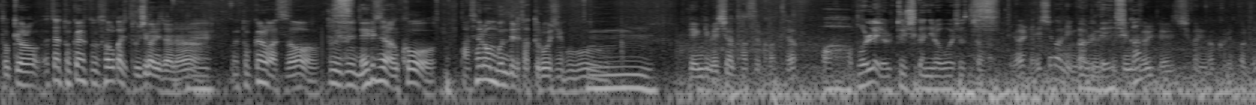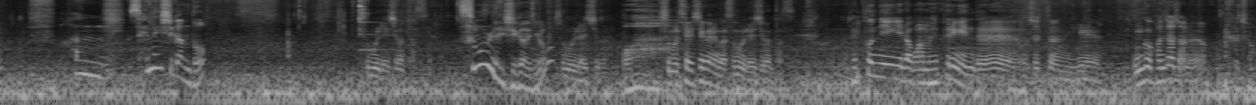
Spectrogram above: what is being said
도쿄로 일단 도쿄에서 또 서울까지 두 시간이잖아. 네. 도쿄로 갔어. 또 이제 내리진 않고 다 새로운 분들이 다 들어오시고 음... 비행기 몇 시간 탔을 것 같아요? 와 원래 12시간이라고 하셨죠? 14시간인가? 14시간? 14시간인가? 그랬거든? 한 3, 4시간 더? 24시간 탔어요. 24시간이요? 24시간. 와 23시간인가 24시간 탔어. 해프닝이라고 하면 해프닝인데 어쨌든 이게 응급 환자잖아요. 그죠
